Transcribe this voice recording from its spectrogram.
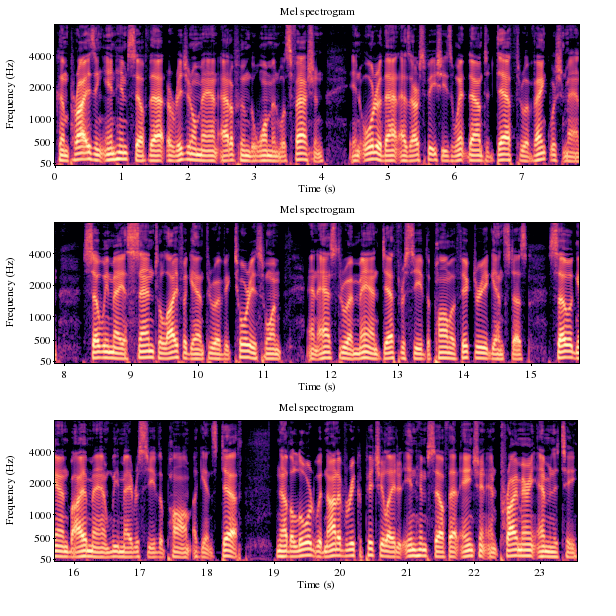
comprising in himself that original man out of whom the woman was fashioned, in order that, as our species went down to death through a vanquished man, so we may ascend to life again through a victorious one, and as through a man death received the palm of victory against us, so again by a man we may receive the palm against death. Now the Lord would not have recapitulated in himself that ancient and primary enmity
